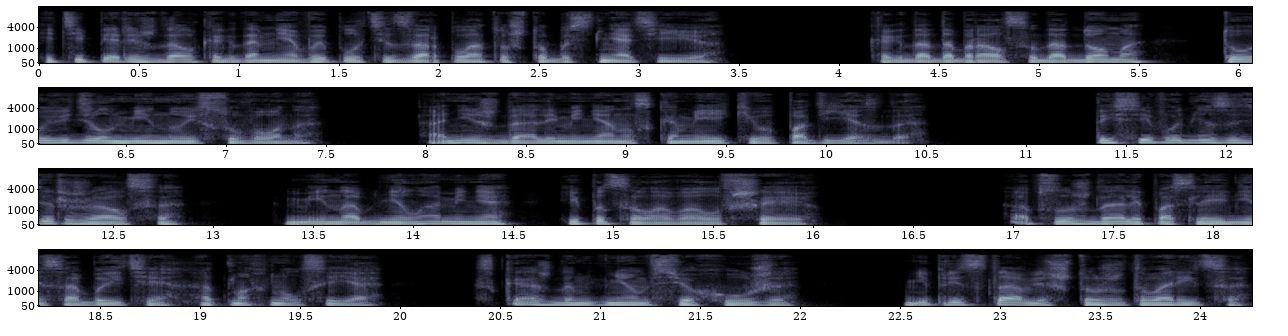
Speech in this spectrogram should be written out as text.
и теперь ждал, когда мне выплатят зарплату, чтобы снять ее. Когда добрался до дома, то увидел Мину и Сувона. Они ждали меня на скамейке у подъезда. «Ты сегодня задержался». Мина обняла меня и поцеловала в шею. «Обсуждали последние события», — отмахнулся я. С каждым днем все хуже. Не представлю, что же творится.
